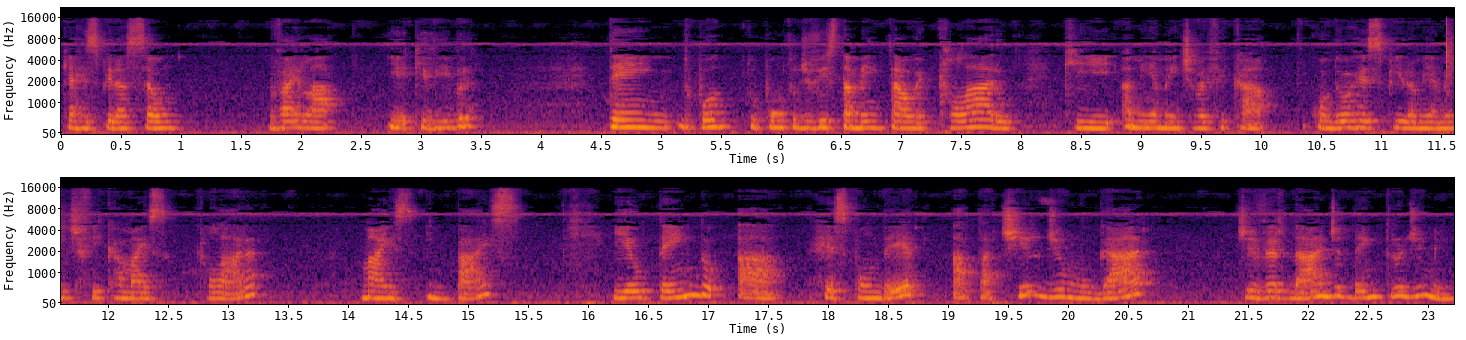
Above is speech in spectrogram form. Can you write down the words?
que a respiração vai lá e equilibra. Tem, do ponto, do ponto de vista mental, é claro que a minha mente vai ficar, quando eu respiro, a minha mente fica mais clara, mais em paz, e eu tendo a responder a partir de um lugar de verdade dentro de mim.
